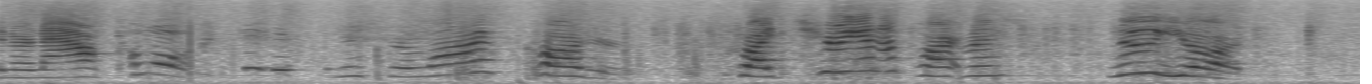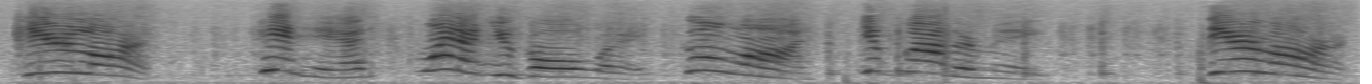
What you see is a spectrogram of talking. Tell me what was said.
dinner now. Come on. Mr. Lawrence Carter, Criterion Apartments, New York. Dear Lawrence, Pinhead, why don't you go away? Go on. You me. Dear Lawrence.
